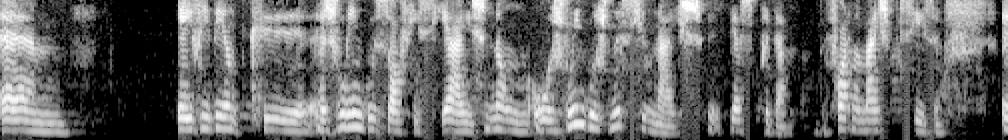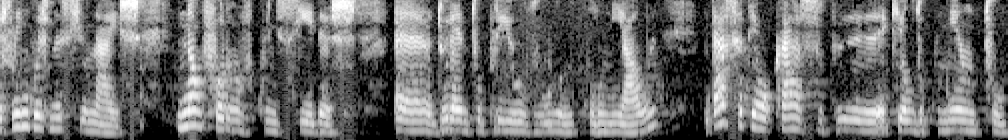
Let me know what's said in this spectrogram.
é evidente que as línguas oficiais não, ou as línguas nacionais, peço perdão, de forma mais precisa, as línguas nacionais não foram reconhecidas uh, durante o período colonial. Dá-se até o caso de aquele documento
